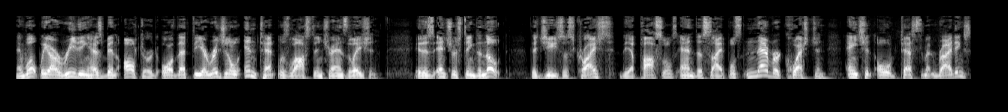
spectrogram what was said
and what we are reading has been altered or that the original intent was lost in translation. It is interesting to note that Jesus Christ, the apostles, and disciples never questioned ancient Old Testament writings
